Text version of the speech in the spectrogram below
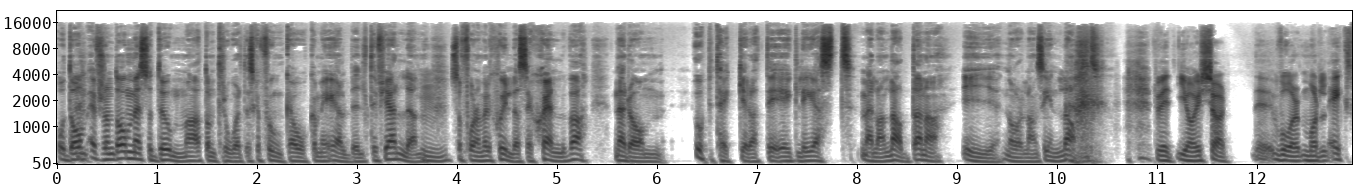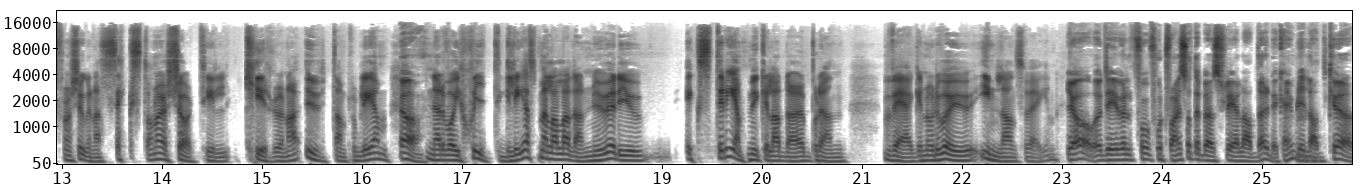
och de, eftersom de är så dumma att de tror att det ska funka att åka med elbil till fjällen Mm. så får de väl skylla sig själva när de upptäcker att det är glest mellan laddarna i Norrlands inland. Du vet, jag har ju kört eh, vår Model X från 2016 har jag kört till Kiruna utan problem. Ja. När det var i skitglest mellan laddarna. Nu är det ju extremt mycket laddare på den vägen och det var ju inlandsvägen. Ja, och det är väl for- fortfarande så att det behövs fler laddare. Det kan ju bli laddkö, eh,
